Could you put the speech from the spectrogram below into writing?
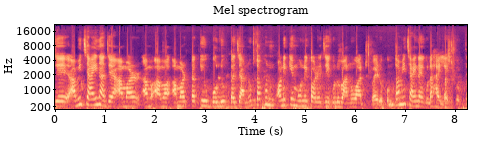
যে আমি চাই না যে আমার আমারটা কেউ বলুক বা জানুক তখন অনেকে মনে করে যে এগুলো বানোয়াট বা এরকম তো আমি চাই না এগুলো হাইলাইট করতে।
